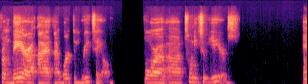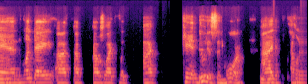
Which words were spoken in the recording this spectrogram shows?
from there, I, I, worked in retail for uh, 22 years. Mm-hmm. And one day I, I, I was like, look, I can't do this anymore. Mm-hmm. I, I want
